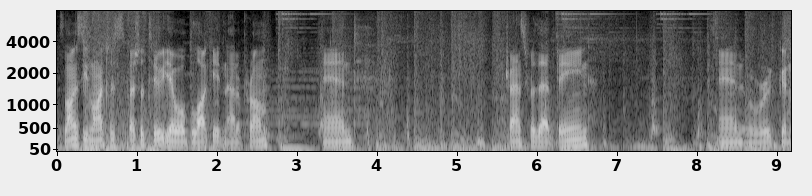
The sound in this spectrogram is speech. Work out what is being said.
As long as he launches special two, yeah, we'll block it, and not a problem. And transfer that Bane and we're gonna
